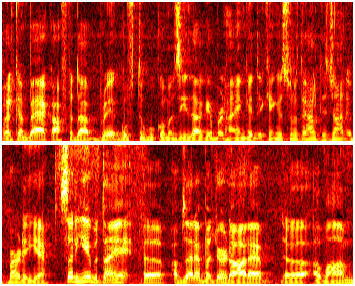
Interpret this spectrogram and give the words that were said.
Welcome back after the break गुफ्तु को मजीद आगे बढ़ाएँगे, देखेंगे सूरत हाल की जाने बढ़ रही है। सर, ये बताएँ अब ज़रा बजट आ रहा है आवाम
